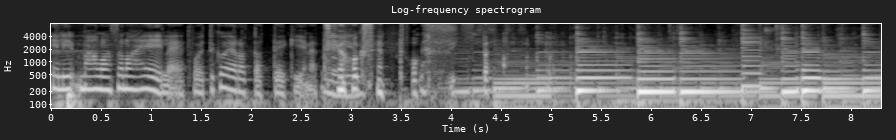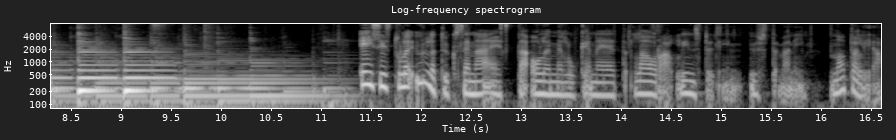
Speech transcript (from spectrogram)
Eli mä haluan sanoa heille, että voitteko erottaa tekijänä niin. teoksen toisistaan. Ei siis tule yllätyksenä, että olemme lukeneet Laura Lindstedin ystäväni Natalia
